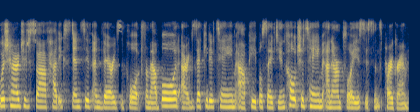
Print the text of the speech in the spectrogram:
Bush Heritage staff had extensive and varied support from our board, our executive team, our people safety and culture team, and our employee assistance program.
